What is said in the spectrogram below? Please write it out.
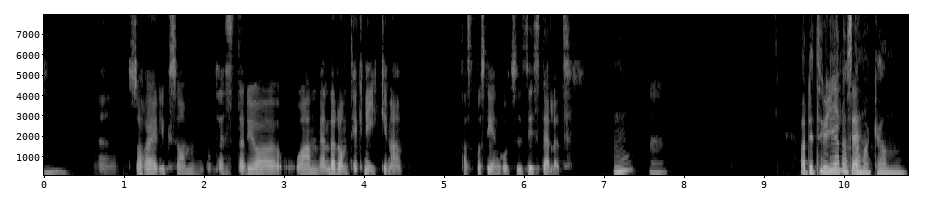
Mm. Eh, så har jag liksom, då testade jag att använda de teknikerna fast på stengodset istället. Mm. Mm. Ja, det tycker jag nästan det? man kan,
